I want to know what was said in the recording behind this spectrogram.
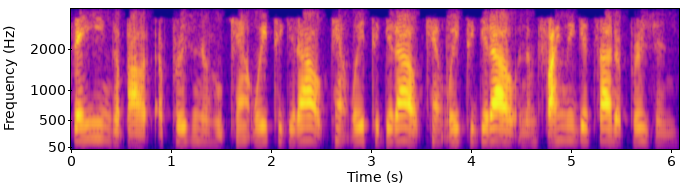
saying about a prisoner who can't wait to get out, can't wait to get out, can't wait to get out, and then finally gets out of prison.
